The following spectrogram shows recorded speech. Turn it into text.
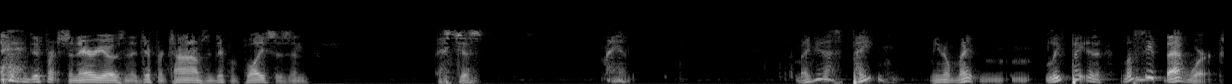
different scenarios and at different times and different places, and it's just man, maybe that's Payton. You know, maybe, leave Payton. Let's see if that works.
